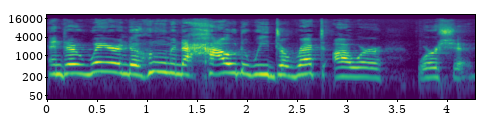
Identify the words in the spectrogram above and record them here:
and to where and to whom and to how do we direct our worship?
